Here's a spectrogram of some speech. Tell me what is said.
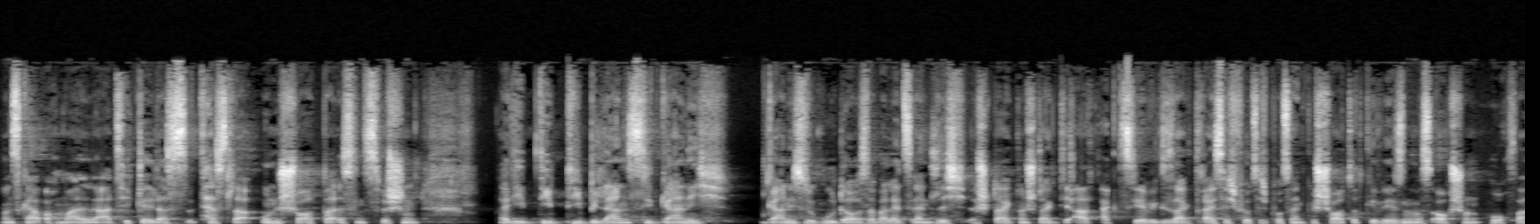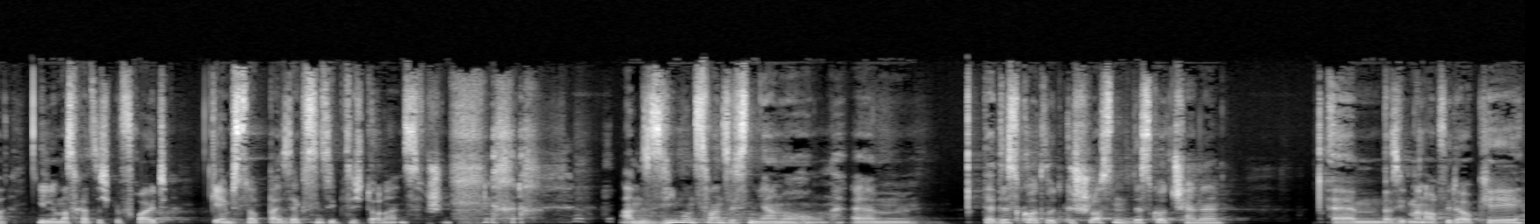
Und es gab auch mal Artikel, dass Tesla unshortbar ist inzwischen, weil die, die, die Bilanz sieht gar nicht gar nicht so gut aus, aber letztendlich steigt und steigt die Aktie, wie gesagt, 30, 40 Prozent geschortet gewesen, was auch schon hoch war. Elon Musk hat sich gefreut. GameStop bei 76 Dollar inzwischen. Am 27. Januar, ähm, der Discord wird geschlossen, Discord-Channel. Ähm, da sieht man auch wieder, okay,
